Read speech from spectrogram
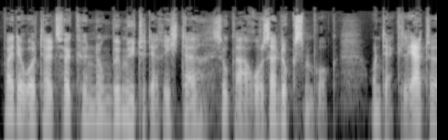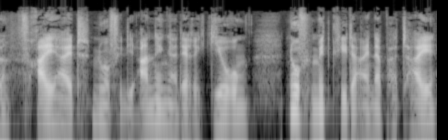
Bei der Urteilsverkündung bemühte der Richter sogar Rosa Luxemburg und erklärte Freiheit nur für die Anhänger der Regierung, nur für Mitglieder einer Partei,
